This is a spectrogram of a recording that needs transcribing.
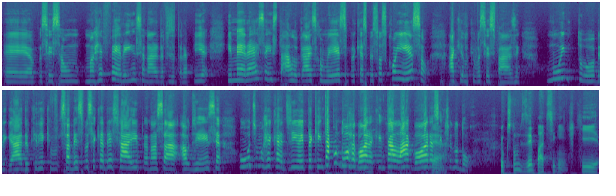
É, vocês são uma referência na área da fisioterapia e merecem estar em lugares como esse para que as pessoas conheçam aquilo que vocês fazem. Muito obrigada. Eu queria que, saber se você quer deixar aí para a nossa audiência um último recadinho aí para quem está com dor agora, quem está lá agora é. sentindo dor. Eu costumo dizer, Paty, o seguinte, que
